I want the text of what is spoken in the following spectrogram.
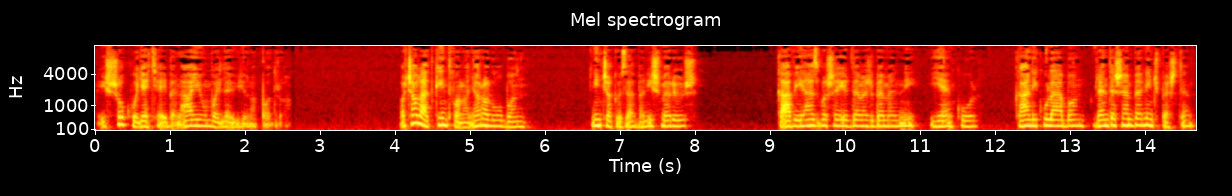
és sok, hogy egy helyben álljon, vagy leüljön a padra. A család kint van a nyaralóban, nincs a közelben ismerős, kávéházba se érdemes bemenni, ilyenkor, kánikulában, rendes ember nincs Pesten.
